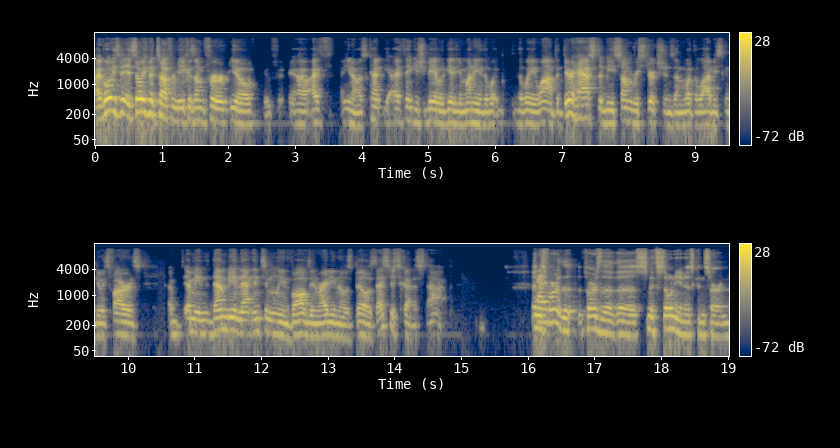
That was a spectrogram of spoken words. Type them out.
i've always been it's always been tough for me because i'm for you know uh, i you know it's kind of, i think you should be able to give your money the way the way you want. But there has to be some restrictions on what the lobbyists can do as far as i mean them being that intimately involved in writing those bills that's just got to stop. And as far as the as far as the, the smithsonian is concerned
